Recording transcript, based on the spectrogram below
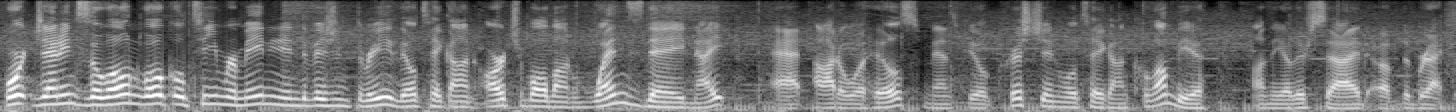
Fort Jennings, the lone local team remaining in Division 3, they'll take on Archbold on Wednesday night at Ottawa Hills. Mansfield Christian will take on Columbia on the other side of the bracket.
